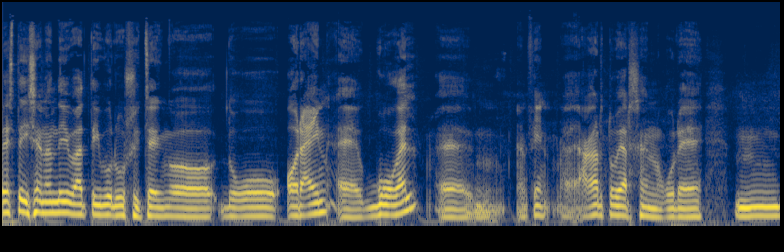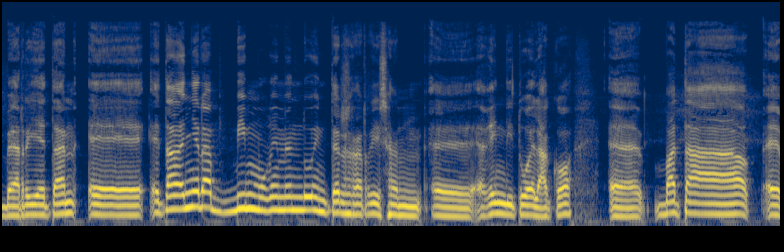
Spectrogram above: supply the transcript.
Beste izen handi bat iburuz itxengo dugu orain, e, Google, e, en fin, e, agartu behar zen gure mm, berrietan, e, eta gainera bi mugimendu interesgarri izan e, egin dituelako, e, bata e,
